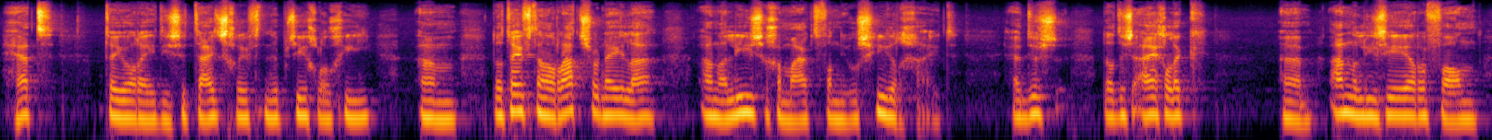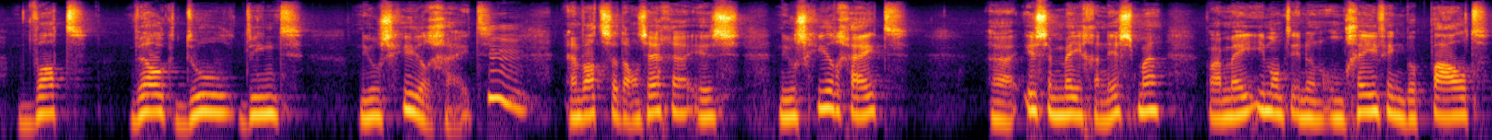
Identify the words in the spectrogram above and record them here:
het theoretische tijdschrift in de psychologie, ehm, dat heeft een rationele analyse gemaakt van nieuwsgierigheid. Dus dat is eigenlijk ehm, analyseren van wat, welk doel dient nieuwsgierigheid. En wat ze dan zeggen is, nieuwsgierigheid eh, is een mechanisme waarmee iemand in een omgeving bepaalt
